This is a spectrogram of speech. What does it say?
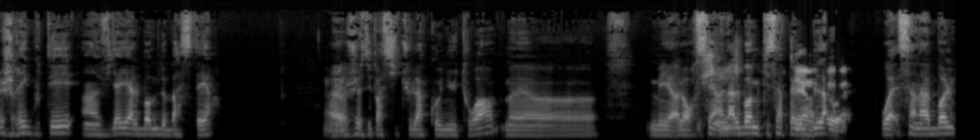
je réécoutais un vieil album de Baster. je ne sais pas si tu l'as connu toi, mais, mais alors c'est un album qui s'appelle. Ouais, c'est un album,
